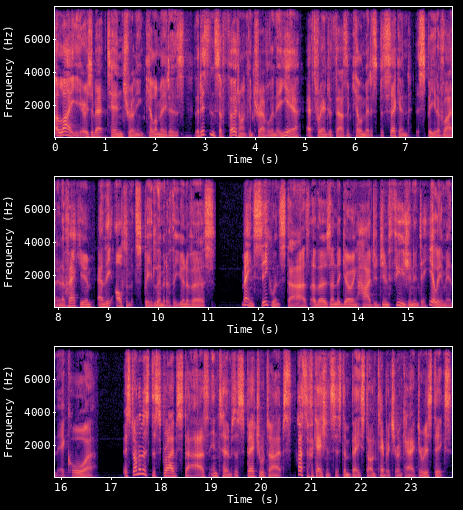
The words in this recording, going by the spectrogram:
A light year is about 10 trillion kilometres, the distance a photon can travel in a year at 300,000 kilometres per second, the speed of light in a vacuum, and the ultimate speed limit of the universe. Main sequence stars are those undergoing hydrogen fusion into helium in their core. Astronomers describe stars in terms of spectral types, classification system based on temperature and characteristics.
